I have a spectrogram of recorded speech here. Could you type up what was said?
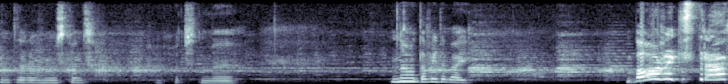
No to robimy skąd... Chodźmy... No, dawaj, dawaj. Boże, jaki strach!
